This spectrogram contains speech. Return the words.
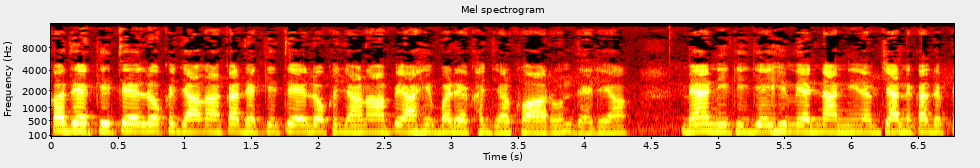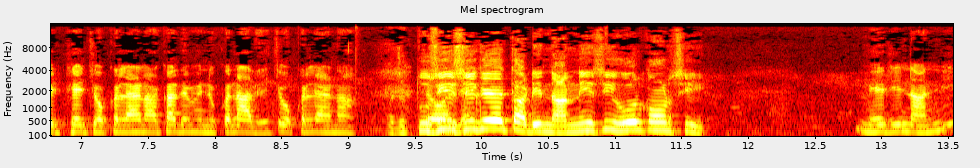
ਕਦੇ ਕਿਤੇ ਲੁਕ ਜਾਣਾ ਕਦੇ ਕਿਤੇ ਲੁਕ ਜਾਣਾ ਪਿਆ ਅਸੀਂ ਬੜੇ ਖੱਜਲ ਖੁਆਰ ਹੁੰਦੇ ਰਿਆਂ ਮੈਂ ਨਹੀਂ ਕੀ ਜਿਹੀ ਮੇਰੀ ਨਾਨੀ ਨੇ ਵਿਚਾਰਨ ਕਦੇ ਪਿੱਠੇ ਚੁੱਕ ਲੈਣਾ ਕਦੇ ਮੈਨੂੰ ਕਨਾਲੇ ਚੁੱਕ ਲੈਣਾ। ਅੱਛਾ ਤੁਸੀਂ ਸੀਗੇ ਤੁਹਾਡੀ ਨਾਨੀ ਸੀ ਹੋਰ ਕੌਣ ਸੀ? ਮੇਰੀ ਨਾਨੀ?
